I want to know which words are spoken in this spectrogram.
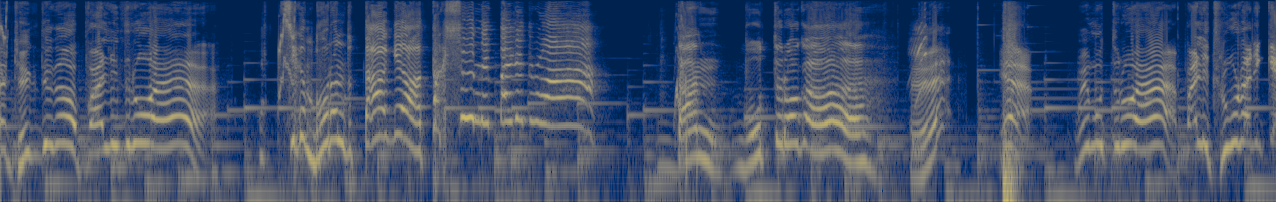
야, 댕댕아, 빨리 들어와! 지금 물온도 딱이야! 딱 시원해! 빨리 들어와! 난 못 들어가. 에? 야, 왜 못 들어와? 빨리 들어오라니까!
